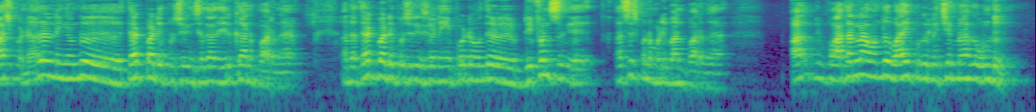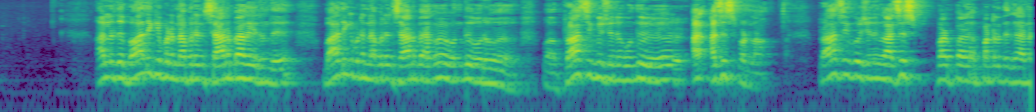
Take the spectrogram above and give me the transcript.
வாட்ச் பண்ணி. அதில் நீங்கள் வந்து தேர்ட் பார்ட்டி ப்ரொசீடிங்ஸ் ஏதாவது இருக்கான்னு பாருங்கள் அந்த தேர்ட் பார்ட்டி ப்ரொசீடிங்ஸில் நீங்கள் போய்ட்டு வந்து டிஃபென்ஸுக்கு அசிஸ்ட் பண்ண முடியுமான்னு பாருங்கள் இப்போ அதெல்லாம் வந்து வாய்ப்புகள் நிச்சயமாக உண்டு. அல்லது பாதிக்கப்பட்ட நபரின் சார்பாக இருந்து பாதிக்கப்பட்ட நபரின் சார்பாகவே வந்து ஒரு ப்ராசிக்யூஷனுக்கு வந்து அசிஸ்ட் பண்ணலாம். ப்ராசிக்யூஷனுக்கு அசிஸ்ட் பண்ணுறதுக்கான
